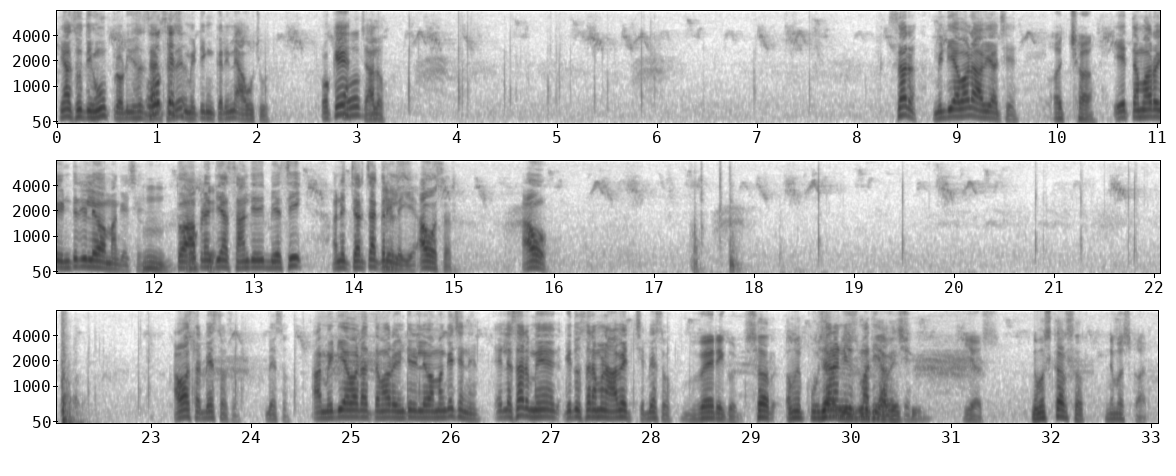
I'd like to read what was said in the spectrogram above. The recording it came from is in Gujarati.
ત્યાં સુધી હું પ્રોડ્યુસર સાહેબ સાથે મીટિંગ કરીને આવું છું. ઓકે ચાલો. સર મીડિયાવાળા આવ્યા છે. અચ્છા. એ તમારો ઇન્ટરવ્યુ લેવા માંગે છે. તો આપણે ત્યાં શાંતિથી બેસી અને ચર્ચા કરી લઈએ. આવો સર આવો. આવો સર બેસો સર બેસો. આ મીડિયાવાળા તમારો ઇન્ટરવ્યુ લેવા માંગે છે ને એટલે સર મેં કીધું સર હમણાં આવે જ છે બેસો. વેરી ગુડ સર અમે પૂજારા ન્યૂઝમાંથી આવે છે. યસ નમસ્કાર સર. નમસ્કાર.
